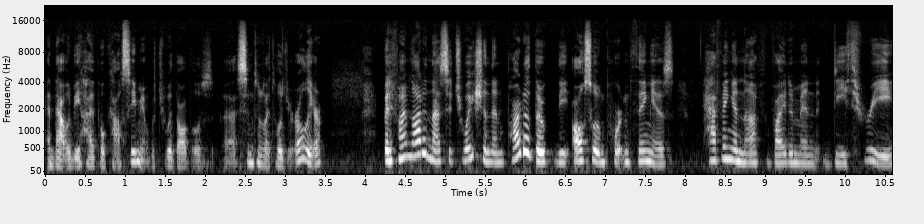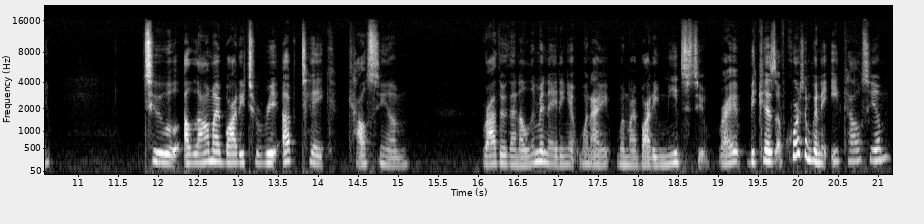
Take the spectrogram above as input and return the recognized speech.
and that would be hypocalcemia, which with all those uh, symptoms I told you earlier. But if I'm not in that situation, then part of the, the also important thing is having enough vitamin D3 to allow my body to reuptake calcium rather than eliminating it when I when my body needs to, right? Because of course I'm going to eat calcium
